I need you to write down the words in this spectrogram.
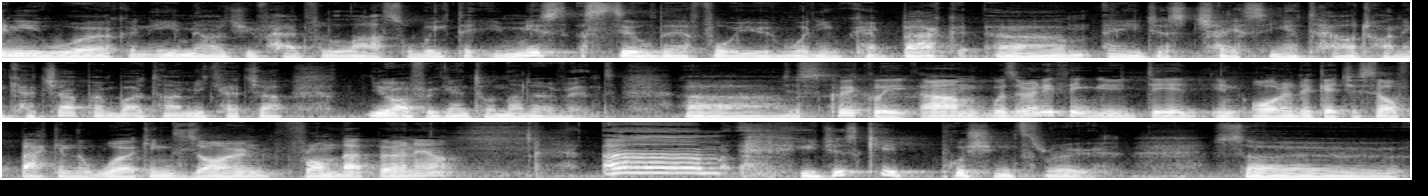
any work and emails you've had for the last week that you missed are still there for you when you get back, um, and you're just chasing your tail trying to catch up. And by the time you catch up, you're off again to another event. Um, Just quickly, um, was there anything you did in order to get yourself back in the working zone from that burnout? Um, you just keep pushing through. So,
